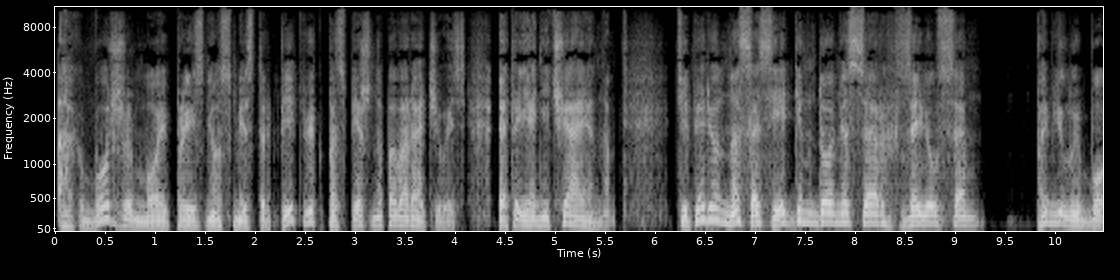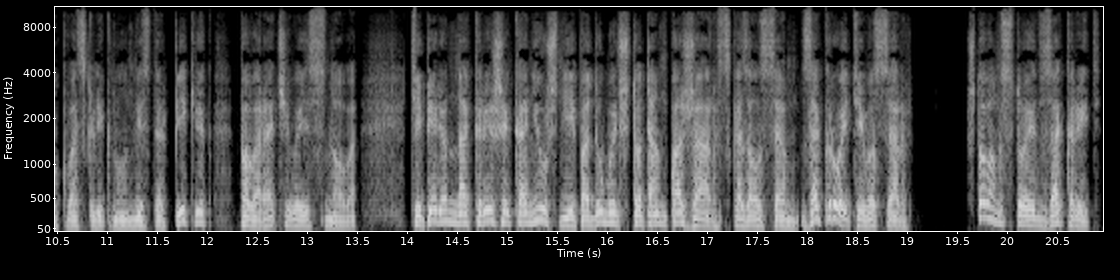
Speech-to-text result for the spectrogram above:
«Ах, боже мой!» — произнес мистер Пиквик, поспешно поворачиваясь. «Это я нечаянно». «Теперь он на соседнем доме, сэр», — заявил Сэм. «Помилуй бог!» — воскликнул мистер Пиквик, поворачиваясь снова. «Теперь он на крыше конюшни и подумает, что там пожар», — сказал Сэм. «Закройте его, сэр. Что вам стоит закрыть?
